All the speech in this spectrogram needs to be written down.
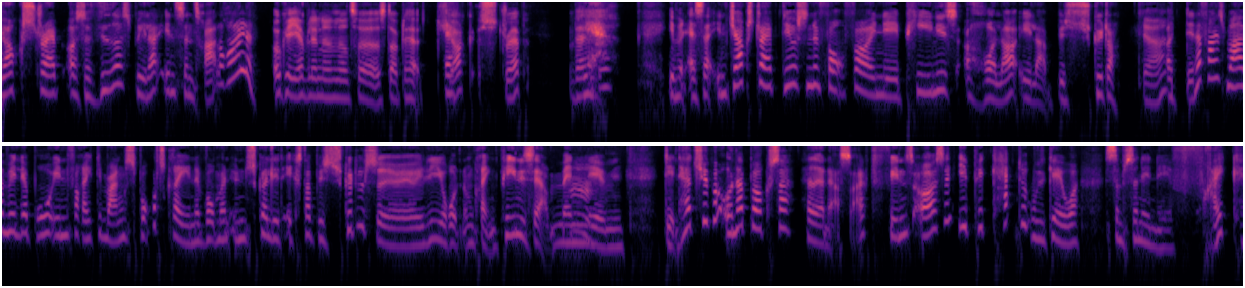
jockstrap osv. spiller en central rolle. Okay, jeg bliver nødt til at stoppe det her. Jockstrap? Hvad er Ja. det? Jamen altså, en jockstrap, det er jo sådan en form for en øh, eller beskytter. Ja. Og den er faktisk meget almindelig at bruge inden for rigtig mange sportsgrene, hvor man ønsker lidt ekstra beskyttelse øh, lige rundt omkring penis her. Men Mm. mm. øhm, den her type underbukser, havde jeg nær sagt, findes også i pikante udgaver, som sådan en øh, fræk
